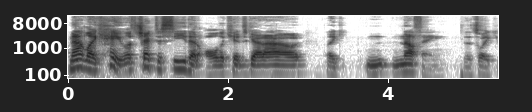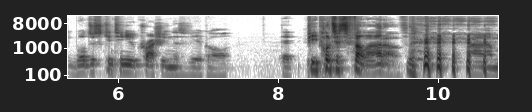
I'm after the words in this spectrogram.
not like, hey, let's check to see that all the kids got out. Like n- nothing. It's like we'll just continue crushing this vehicle that people just fell out of um,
